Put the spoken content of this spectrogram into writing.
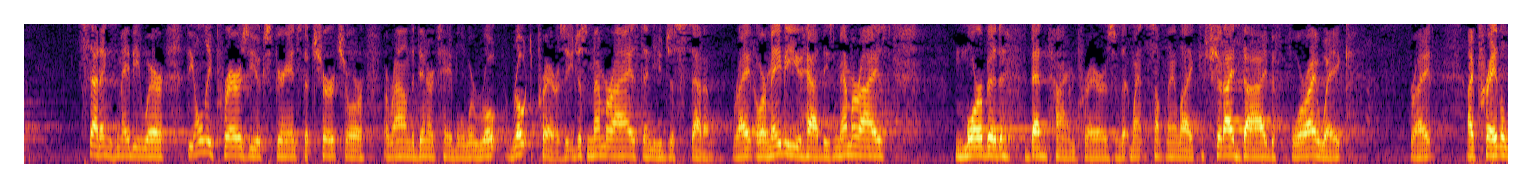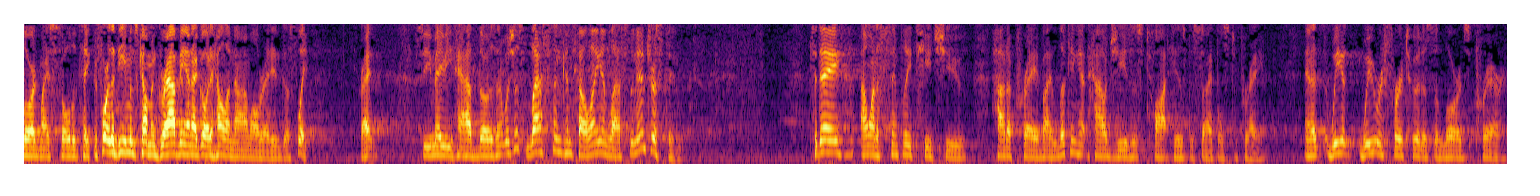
settings maybe where the only prayers you experienced at church or around the dinner table were rote, rote, prayers that you just memorized and you just said them, right? Or maybe you had these memorized morbid bedtime prayers that went something like, should I die before I wake, right? I pray the Lord my soul to take before the demons come and grab me and I go to hell and now I'm all ready to go sleep, right? So you maybe had those and it was just less than compelling and less than interesting. Today, I want to simply teach you how to pray by looking at how Jesus taught his disciples to pray. And it, we, we refer to it as the Lord's Prayer.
